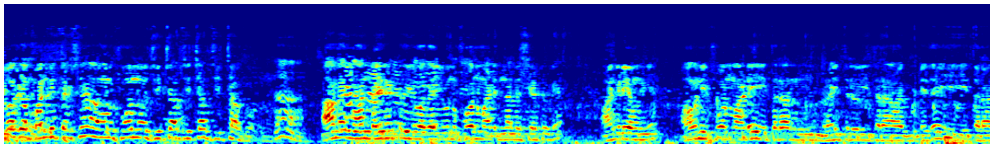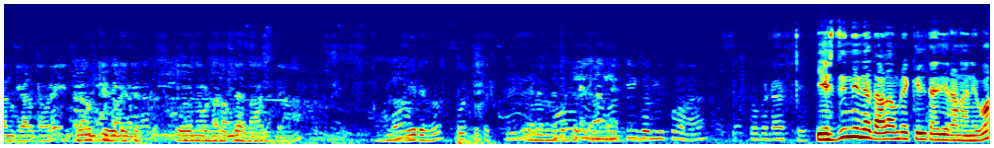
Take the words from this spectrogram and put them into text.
ಇವಾಗ ಬಂದಿದ ತಕ್ಷಣ ಅವ್ನು phone switch off switch off switch off. ಆಮೇಲೆ ನಾನು ಡೈರೆಕ್ಟ್ ಇವಾಗ ಇವನು ಫೋನ್ ಮಾಡಿದ್ನಲ್ಲ ಶೇಟುಗೆ ಅಂಗಡಿ ಅವನಿಗೆ ಅವನಿಗೆ ಫೋನ್ ಮಾಡಿ ಈ ತರ ರೈತರು ಈ ತರ ಆಗ್ಬಿಟ್ಟಿದೆ ಈ ತರ ಅಂತ ಹೇಳ್ತವ್ರೆ ಈ ತರ. ಎಷ್ಟ್ ದಿನದಿಂದ ದಾಳಂಬ್ರೆ ಕೀಳ್ತಾ ಇದೀರಾ ನೀವು?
